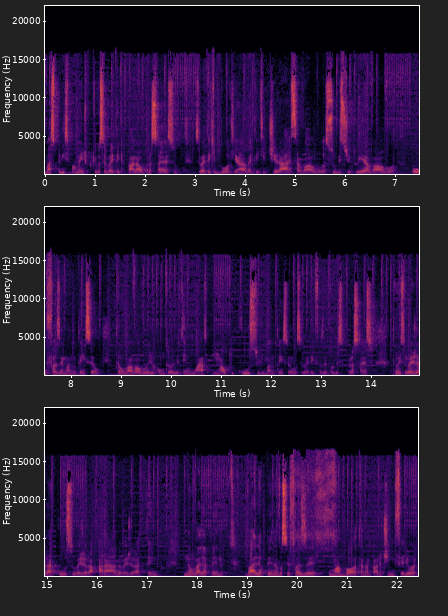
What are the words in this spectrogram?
mas principalmente porque você vai ter que parar o processo, você vai ter que bloquear, vai ter que tirar essa válvula, substituir a válvula ou fazer manutenção. Então, uma válvula de controle tem um, um alto custo de manutenção, você vai ter que fazer todo esse processo. Então, isso vai gerar custo, vai gerar parada, vai gerar tempo não vale a pena. Vale a pena você fazer uma bota na parte inferior,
